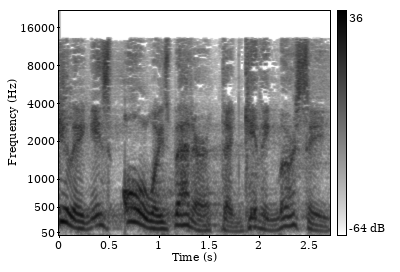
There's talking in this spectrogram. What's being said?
killing is always better than giving mercy.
